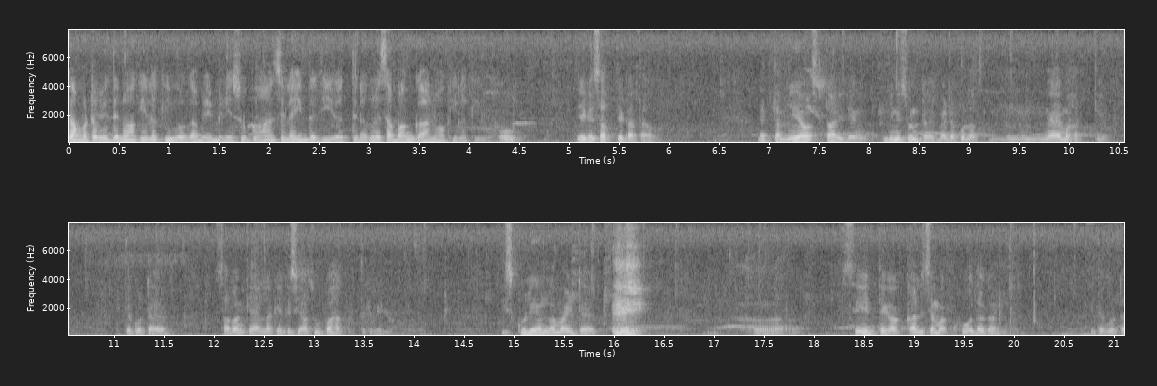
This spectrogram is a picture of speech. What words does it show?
ගමට විදෙනවා කියලා කිව්වා ගමේ මිනිස්සු. වහන්සේලා හින්දා ජීවත් වෙනකොට සබන් ගන්නවා කියලා කිව්වා. ඔව්. ඒක සත්‍ය කතාව. නැත්තම් මේ අවස්ථාවේ දැන් මිනිසුන්ට වැඩපොලක් නෑ මහත්තයෝ. එතකොට සබන් කෑල්ලක් 185ක් විතර වෙනවා. ඉස්කෝලේ යන ළමයිට සේත් එකක් කලිසමක් හොදා ගන්න. එතකොට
